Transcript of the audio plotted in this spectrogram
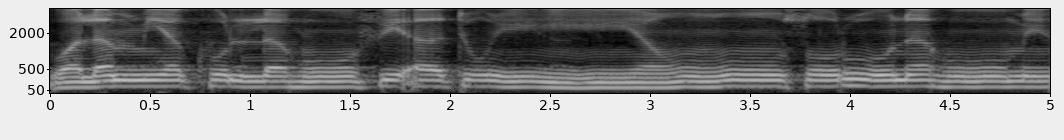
ولم يكن له فئة ينصرونه من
